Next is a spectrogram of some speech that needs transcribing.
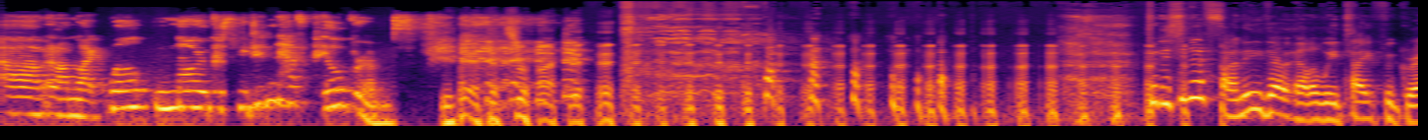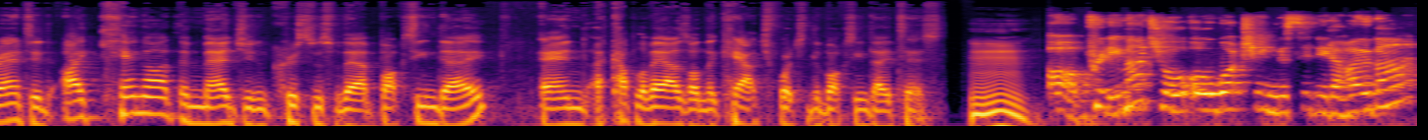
Um, and I'm like, "Well, no, because we didn't have pilgrims." Yeah, right. But isn't it funny though, Ella? We take for granted. I cannot imagine Christmas without Boxing Day and a couple of hours on the couch watching the Boxing Day test. Mm. Oh, pretty much, or, or watching the Sydney to Hobart.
